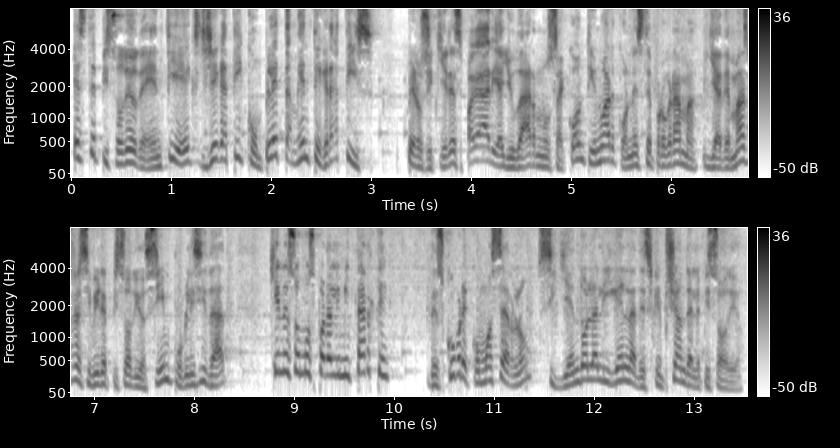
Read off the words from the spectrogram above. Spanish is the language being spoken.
Este episodio de NTX llega a ti completamente gratis. Pero si quieres pagar y ayudarnos a continuar con este programa y además recibir episodios sin publicidad, ¿quiénes somos para limitarte? Descubre cómo hacerlo siguiendo la liga en la descripción del episodio.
